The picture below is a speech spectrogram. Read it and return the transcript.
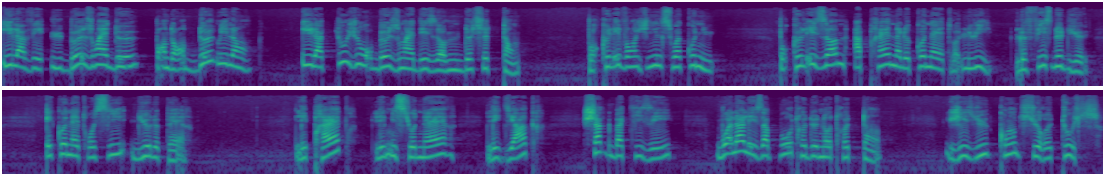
Il avait eu besoin d'eux pendant deux mille ans. Il a toujours besoin des hommes de ce temps pour que l'Évangile soit connu, pour que les hommes apprennent à le connaître, lui, le Fils de Dieu, et connaître aussi Dieu le Père. Les prêtres, les missionnaires, les diacres, chaque baptisé, voilà les apôtres de notre temps. Jésus compte sur eux tous.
